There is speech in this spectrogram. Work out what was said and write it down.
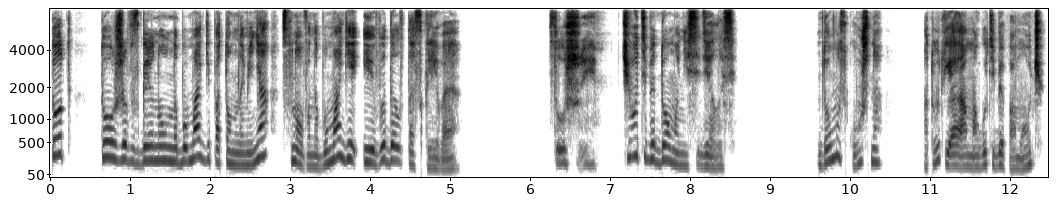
Тот тоже взглянул на бумаги, потом на меня, снова на бумаги и выдал тоскливое. «Слушай, чего тебе дома не сиделось?» «Дома скучно, а тут я могу тебе помочь».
